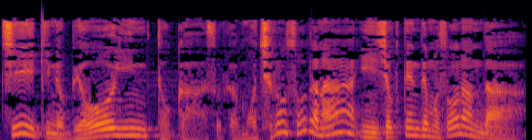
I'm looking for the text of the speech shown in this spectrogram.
地域の病院とか、それからもちろんそうだな。飲食店でもそうなんだ。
